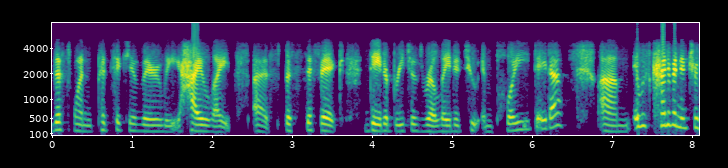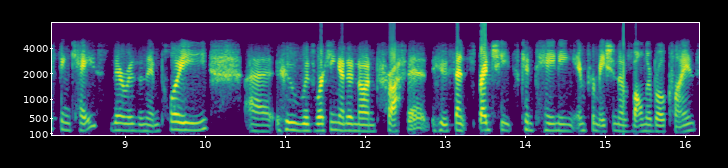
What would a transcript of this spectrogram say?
this one particularly highlights uh, specific data breaches related to employee data. Um, it was kind of an interesting case. There was an employee uh, who was working at a nonprofit who sent spreadsheets containing information of vulnerable clients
